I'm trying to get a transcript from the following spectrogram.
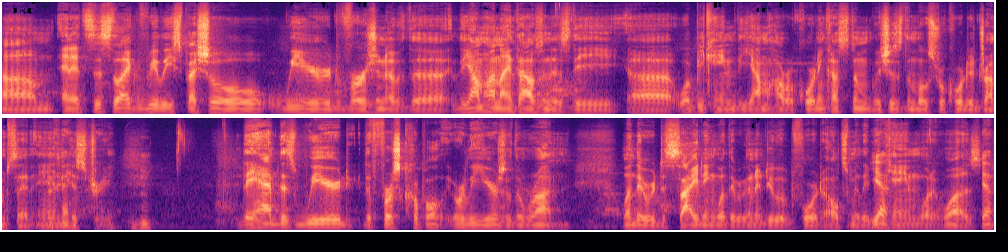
um, and it's this like really special, weird version of the the Yamaha 9000 is the uh, what became the Yamaha Recording Custom, which is the most recorded drum set in history. They had this weird the first couple early years of the run when they were deciding what they were going to do before it ultimately Yeah. became what it was Yeah.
